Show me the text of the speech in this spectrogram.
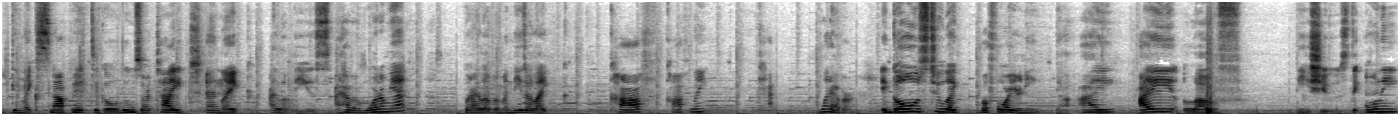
you can like snap it to go loose or tight and like I love these. I haven't worn them yet but I love them and these are like calf calf length whatever. It goes to like before your knee. Yeah i i love these shoes. The only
